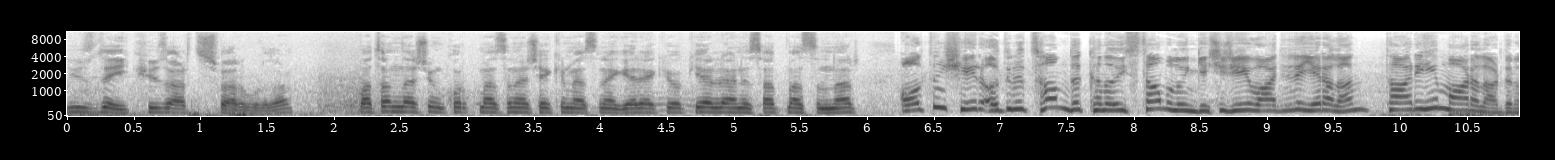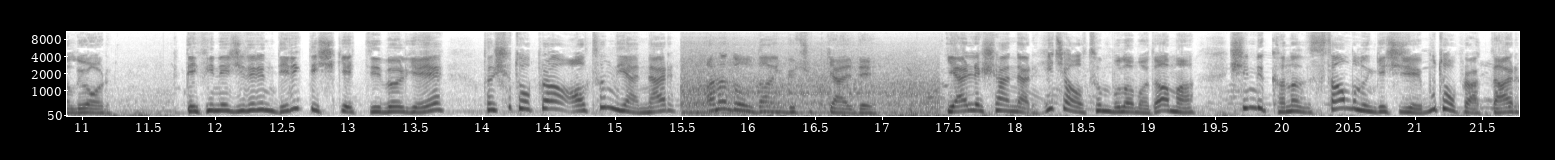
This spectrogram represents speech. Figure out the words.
%200 artış var burada. Vatandaşın korkmasına, çekilmesine gerek yok. Yerlerini satmasınlar. Altınşehir adını tam da Kanal İstanbul'un geçeceği vadide yer alan tarihi mağaralardan alıyor. Definecilerin delik deşik ettiği bölgeye taşı toprağa altın diyenler Anadolu'dan göçüp geldi. Yerleşenler hiç altın bulamadı ama şimdi Kanal İstanbul'un geçeceği bu topraklar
